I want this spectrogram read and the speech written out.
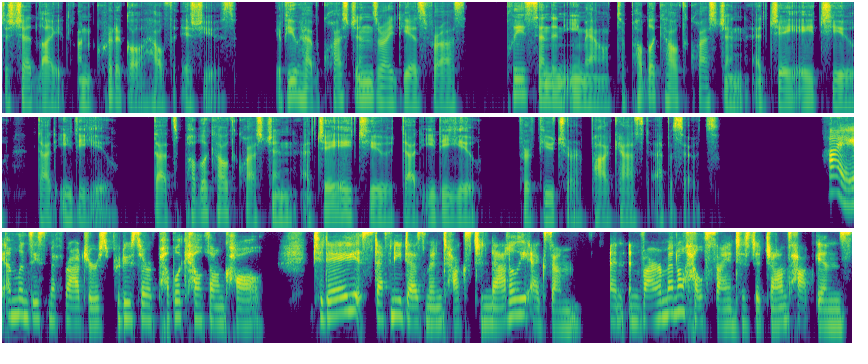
to shed light on critical health issues. If you have questions or ideas for us, please send an email to publichealthquestion at jhu.edu. That's publichealthquestion at jhu.edu for future podcast episodes. Hi, I'm Lindsay Smith Rogers, producer of Public Health on Call. Today, Stephanie Desmon talks to Natalie Exum, an environmental health scientist at Johns Hopkins,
